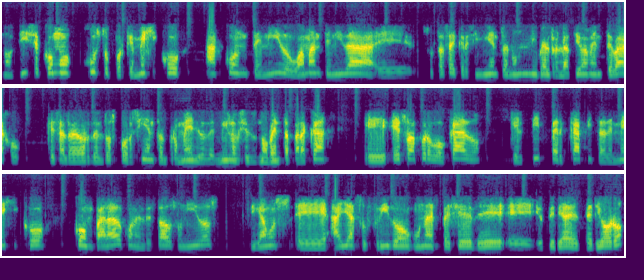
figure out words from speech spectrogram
nos dice cómo justo porque México ha contenido o ha mantenido eh, su tasa de crecimiento en un nivel relativamente bajo, que es alrededor del 2% en promedio de 1990 para acá, eh, eso ha provocado que el PIB per cápita de México, comparado con el de Estados Unidos, digamos, eh, haya sufrido una especie de, eh, yo diría, deterioro.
